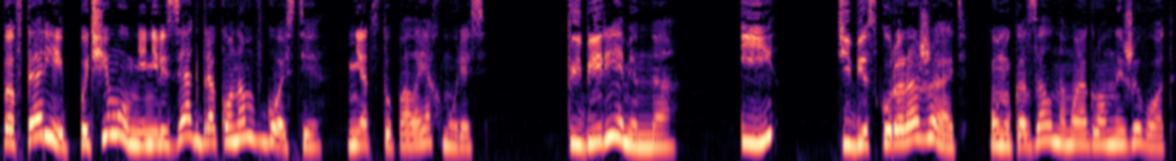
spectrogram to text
«Повтори, почему мне нельзя к драконам в гости?» — не отступала я, хмурясь. «Ты беременна!» «И?» «Тебе скоро рожать!» — он указал на мой огромный живот.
